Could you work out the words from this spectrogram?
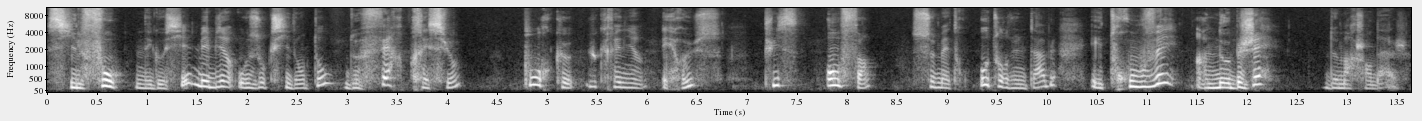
s'il faut négocier, mais bien aux Occidentaux de faire pression pour que Ukrainiens et Russes puissent enfin se mettre autour d'une table et trouver un objet de marchandage.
